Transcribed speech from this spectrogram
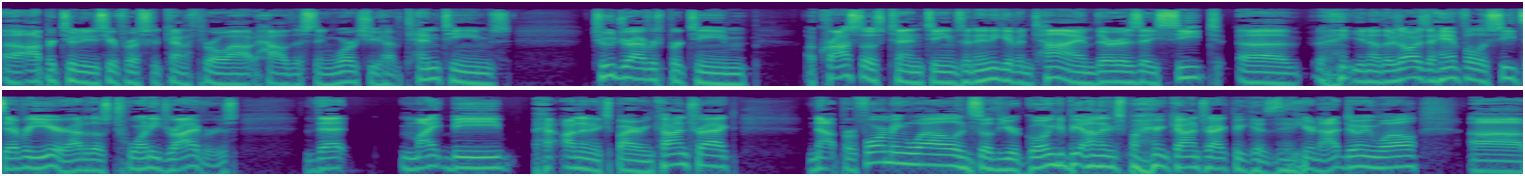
uh, opportunities here for us to kind of throw out how this thing works. You have 10 teams, two drivers per team across those 10 teams at any given time, there is a seat, uh, you know, there's always a handful of seats every year out of those 20 drivers that might be on an expiring contract, not performing well. And so you're going to be on an expiring contract because you're not doing well. Uh,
